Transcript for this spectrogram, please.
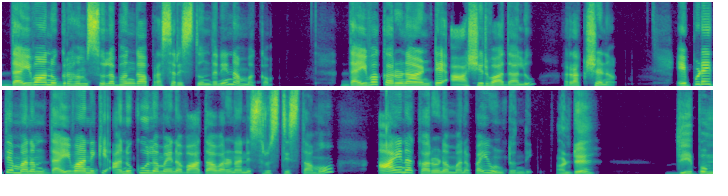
దైవానుగ్రహం సులభంగా ప్రసరిస్తుందని నమ్మకం. దైవకరుణ అంటే ఆశీర్వాదాలు రక్షణ. ఎప్పుడైతే మనం దైవానికి అనుకూలమైన వాతావరణాన్ని సృష్టిస్తామో ఆయన కరుణ మనపై ఉంటుంది. అంటే దీపం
